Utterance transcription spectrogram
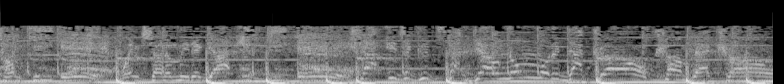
젊기에 괜찮은 미래가 있기에. 자 이제 그 차가운 눈물을 닦고 Come back home.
